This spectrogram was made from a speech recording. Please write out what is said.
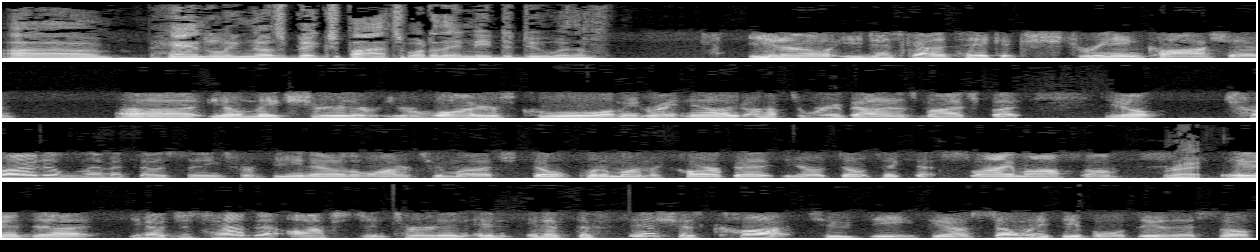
uh, handling those big spots. What do they need to do with them? You know, you just got to take extreme caution. Uh, you know, make sure that your water's cool. I mean, right now you don't have to worry about it as much, but you know, try to limit those things from being out of the water too much. Don't put them on the carpet. You know, don't take that slime off them. Right. And uh, you know, just have that oxygen turning. And and if the fish is caught too deep, you know, so many people will do this. They'll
